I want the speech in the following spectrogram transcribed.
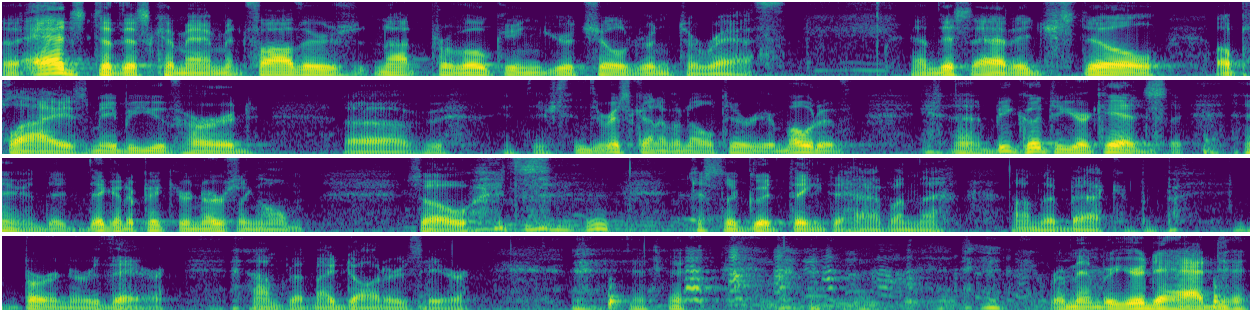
uh, adds to this commandment fathers not provoking your children to wrath. And this adage still applies. Maybe you've heard uh, there is kind of an ulterior motive. Be good to your kids. They're going to pick your nursing home. So it's just a good thing to have on the, on the back burner there. I'm, my daughter's here. Remember your dad.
